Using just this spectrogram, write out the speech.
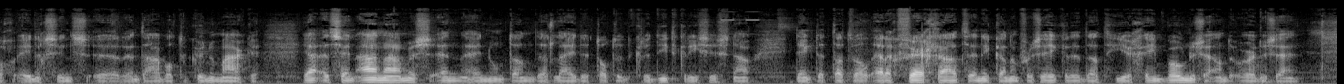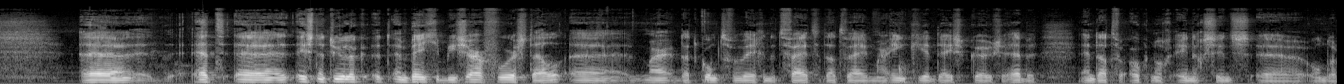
toch enigszins rendabel te kunnen maken. Ja, het zijn aannames en hij noemt dan dat leiden tot een kredietcrisis. Nou, ik denk dat dat wel erg ver gaat en ik kan hem verzekeren dat hier geen bonussen aan de orde zijn. Uh, het uh, is natuurlijk het een beetje bizar voorstel, uh, maar dat komt vanwege het feit dat wij maar één keer deze keuze hebben. En dat we ook nog enigszins onder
